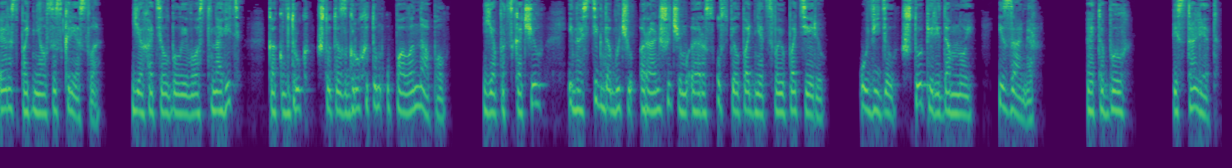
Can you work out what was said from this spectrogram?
Эрс поднялся с кресла. Я хотел было его остановить, как вдруг что-то с грохотом упало на пол. Я подскочил и настиг добычу раньше, чем Эрос успел поднять свою потерю. Увидел, что передо мной, и замер. Это был пистолет.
